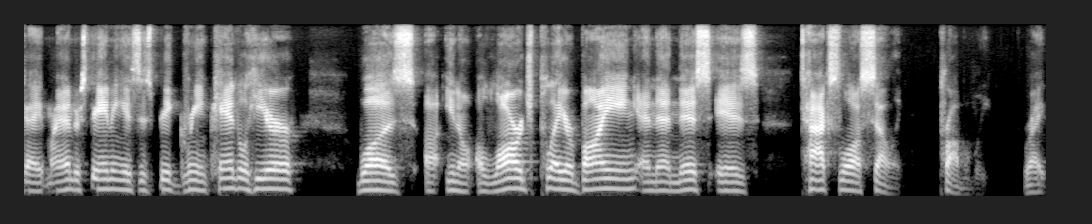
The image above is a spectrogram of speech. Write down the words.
Okay. My understanding is this big green candle here was, uh, you know, a large player buying, and then this is tax loss selling, probably, right?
